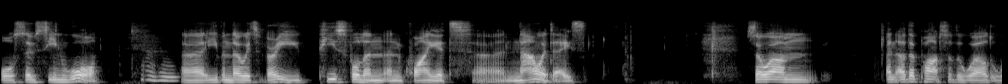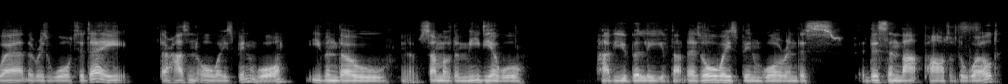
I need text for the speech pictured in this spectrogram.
also seen war Mhm. uh, even though it's very peaceful and, and quiet uh, nowadays. So, um, in other parts of the world where there is war today, there hasn't always been war, even though you know some of the media will have you believe that there's always been war in this this and that part of the world.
